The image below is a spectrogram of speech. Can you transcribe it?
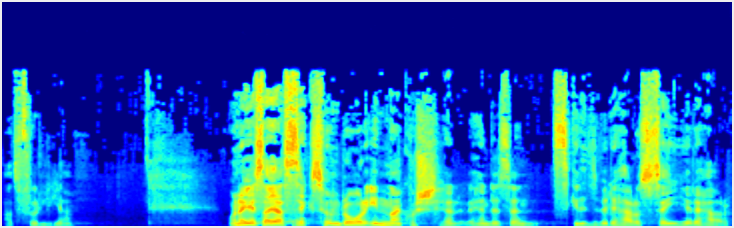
att följa. Och när Jesaja 600 år innan korshändelsen skriver det här och säger det här,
